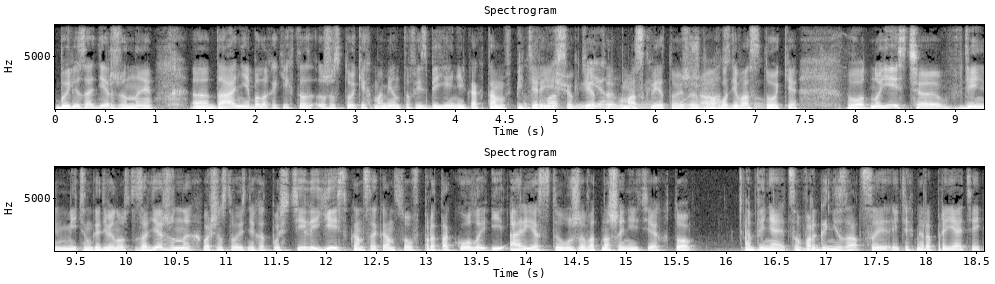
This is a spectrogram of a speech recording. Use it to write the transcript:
были задержанные. Э, да, не было каких-то жестоких моментов избиений, как там в Питере в еще где-то, в Москве той же, во Владивостоке. Было. Вот, но есть э, в день митинга 90 задержанных, большинство из них отпустили, есть в конце концов, протоколы и аресты уже в отношении тех, кто обвиняется в организации этих мероприятий.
